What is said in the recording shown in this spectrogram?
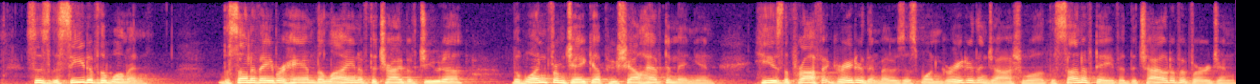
It says, The seed of the woman, the son of Abraham, the lion of the tribe of Judah, the one from Jacob who shall have dominion, he is the prophet greater than Moses, one greater than Joshua, the son of David, the child of a virgin,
